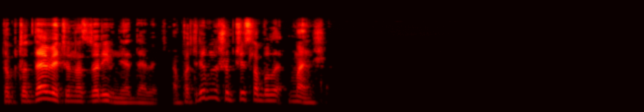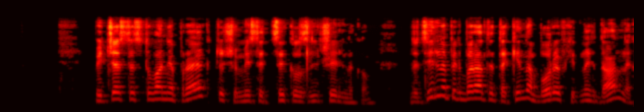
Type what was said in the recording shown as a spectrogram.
Тобто 9 у нас дорівнює 9, а потрібно, щоб числа були менше. Під час тестування проєкту, що містить цикл з лічильником, доцільно підбирати такі набори вхідних даних,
